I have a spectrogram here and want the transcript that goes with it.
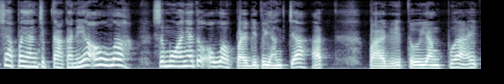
Siapa yang ciptakan? Ya Allah. Semuanya itu Allah, baik itu yang jahat, baik itu yang baik,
